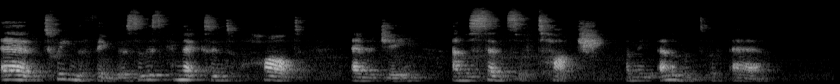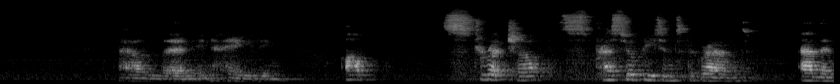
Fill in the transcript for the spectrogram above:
air between the fingers. So this connects into the heart energy and the sense of touch and the element of air. And then inhaling up, stretch up, press your feet into the ground, and then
